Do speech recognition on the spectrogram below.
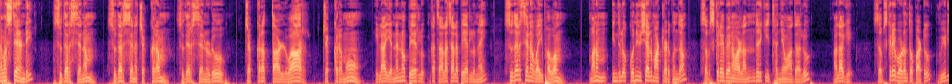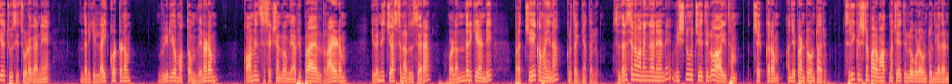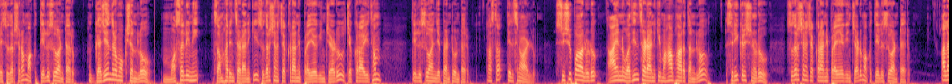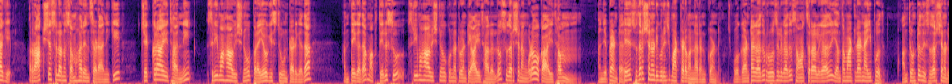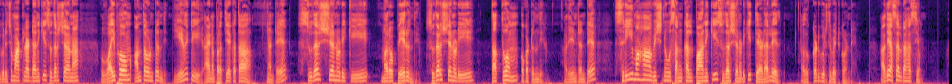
నమస్తే అండి. సుదర్శనం సుదర్శన చక్రం సుదర్శనుడు చక్రతాళ్వార్ చక్రము. ఇలా ఎన్నెన్నో పేర్లు ఇంకా చాలా చాలా పేర్లున్నాయి. సుదర్శన వైభవం. మనం ఇందులో కొన్ని విషయాలు మాట్లాడుకుందాం. సబ్స్క్రైబ్ అయిన వాళ్ళందరికీ ధన్యవాదాలు. అలాగే సబ్స్క్రైబ్ అవడంతో పాటు వీడియో చూసి చూడగానే దానికి లైక్ కొట్టడం వీడియో మొత్తం వినడం కామెంట్స్ సెక్షన్లో మీ అభిప్రాయాలు రాయడం ఇవన్నీ చేస్తున్నారు చూసారా? వాళ్ళందరికీ అండి ప్రత్యేకమైన కృతజ్ఞతలు. సుదర్శనం అనగానే అండి విష్ణువు చేతిలో ఆయుధం చక్రం అని చెప్పి అంటూ ఉంటారు. శ్రీకృష్ణ పరమాత్మ చేతుల్లో కూడా ఉంటుంది కదండి సుదర్శనం మాకు తెలుసు అంటారు. గజేంద్ర మోక్షంలో మొసలిని సంహరించడానికి సుదర్శన చక్రాన్ని ప్రయోగించాడు చక్రాయుధం తెలుసు అని చెప్పి అంటూ ఉంటారు. కాస్త తెలిసిన వాళ్ళు. శిశుపాలుడు ఆయన్ను వధించడానికి మహాభారతంలో శ్రీకృష్ణుడు సుదర్శన చక్రాన్ని ప్రయోగించాడు మాకు తెలుసు అంటారు. అలాగే రాక్షసులను సంహరించడానికి చక్రాయుధాన్ని శ్రీ మహావిష్ణువు ప్రయోగిస్తూ ఉంటాడు కదా అంతే కదా మాకు తెలుసు శ్రీ మహావిష్ణువుకు ఉన్నటువంటి ఆయుధాలలో సుదర్శనం కూడా ఒక ఆయుధం అని చెప్పి అంటారు. సుదర్శనుడి గురించి మాట్లాడమన్నారు అనుకోండి ఒక గంట కాదు రోజులు కాదు సంవత్సరాలు కాదు ఎంత మాట్లాడినా అయిపోదు. అంత ఉంటుంది సుదర్శనుడి గురించి మాట్లాడడానికి సుదర్శన వైభవం అంత ఉంటుంది. ఏమిటి ఆయన ప్రత్యేకత? అంటే సుదర్శనుడికి మరో పేరుంది. సుదర్శనుడి తత్వం ఒకటి ఉంది అదేంటంటే శ్రీ మహావిష్ణువు సంకల్పానికి సుదర్శనుడికి తేడా లేదు. అదొక్కటి గుర్తుపెట్టుకోండి. అది అసలు రహస్యం.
